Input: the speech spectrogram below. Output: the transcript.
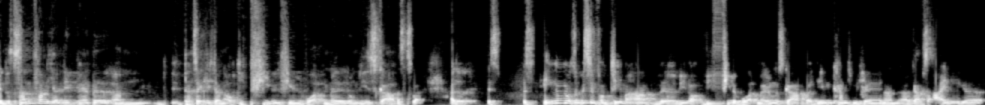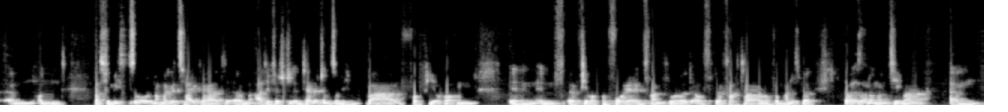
Interessant fand ich an dem Panel ähm, tatsächlich dann auch die vielen, vielen Wortmeldungen, die es gab. Es war, also es, es hing immer so ein bisschen vom Thema ab, äh, wie, wie, viele Wortmeldungen es gab. Bei dem kann ich mich erinnern, äh, gab es einige ähm, und was für mich so nochmal gezeigt hat, ähm, Artificial Intelligence und ich war vor vier Wochen, in, in äh, vier Wochen vorher in Frankfurt auf der Fachtagung vom Handelsblatt, da war das auch nochmal ein Thema. Ähm,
